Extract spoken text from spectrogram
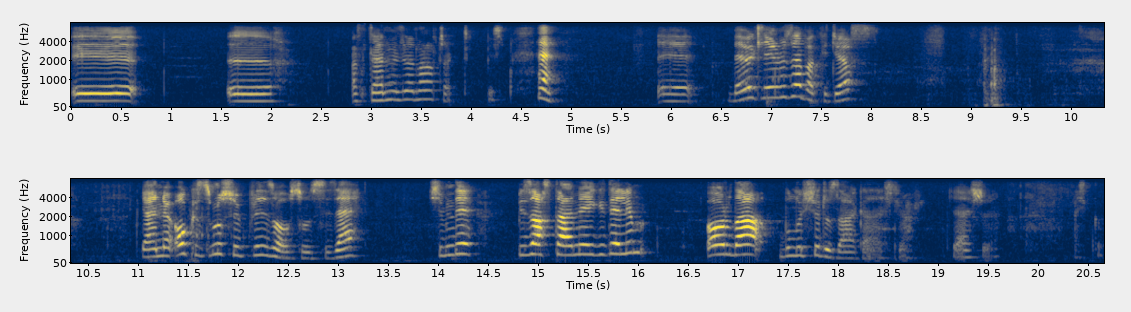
ee, ee, hastanede ne yapacaktık biz? He, ee, bebeklerimize bakacağız. Yani o kısmı sürpriz olsun size. Şimdi biz hastaneye gidelim. Orada buluşuruz arkadaşlar. Gel şuraya. Aşkım.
